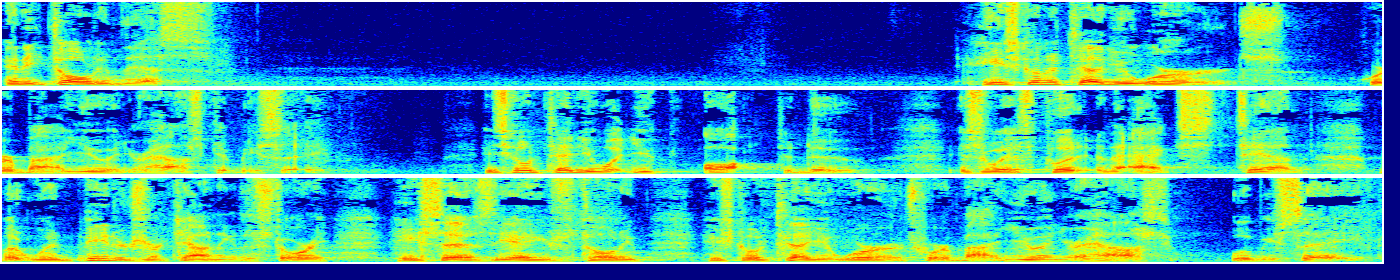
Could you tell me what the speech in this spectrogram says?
and he told him this. He's going to tell you words whereby you and your house can be saved. He's going to tell you what you ought to do is the way it's put in Acts 10. But when Peter's recounting the story, he says the angel told him he's going to tell you words whereby you and your house will be saved.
